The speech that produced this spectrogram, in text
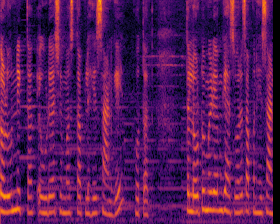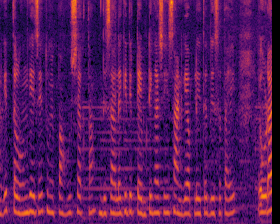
तळून निघतात. एवढे असे मस्त आपले हे सांडगे होतात. तर लो टू मिडियम गॅसवरच आपण हे सांडगे तळून घ्यायचे. तुम्ही पाहू शकता. दिसायला किती टेम्पटिंग असे हे सांडगे आपल्या इथं दिसत आहे एवढा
